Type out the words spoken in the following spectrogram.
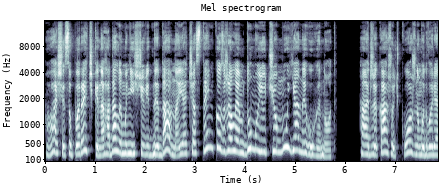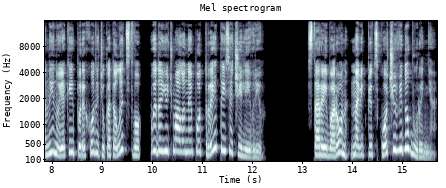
Ваші суперечки нагадали мені, що віднедавна я частенько з жалем думаю, чому я не гугенот. Адже кажуть, кожному дворянину, який переходить у католицтво, видають мало не по три тисячі ліврів. Старий барон навіть підскочив від обурення.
